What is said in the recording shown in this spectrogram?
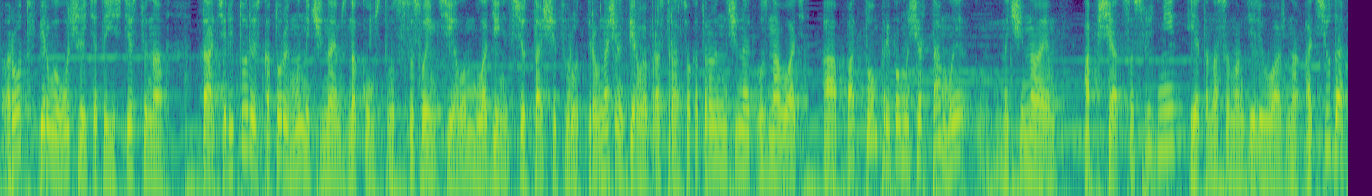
Рот, в первую очередь, это, естественно, та территория, с которой мы начинаем знакомство со своим телом. Младенец все тащит в рот. Первоначально первое пространство, которое он начинает узнавать. А потом при помощи рта мы начинаем общаться с людьми, и это на самом деле важно. Отсюда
